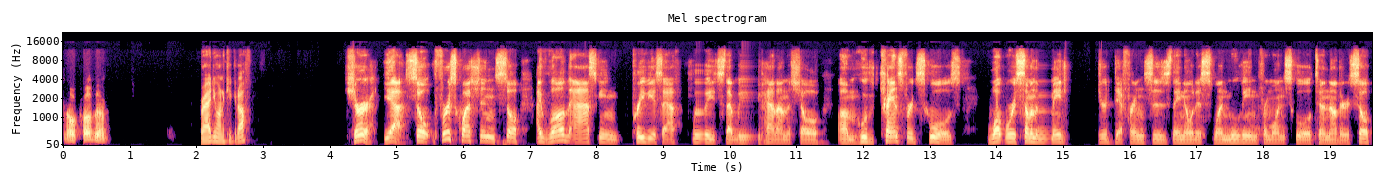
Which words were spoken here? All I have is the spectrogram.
No problem. Brad, you want to kick it off? Sure. Yeah. So, first question. So, I love asking previous athletes that we've had on the show um, who've transferred schools what were some of the major differences they notice when moving from one school to another. So,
